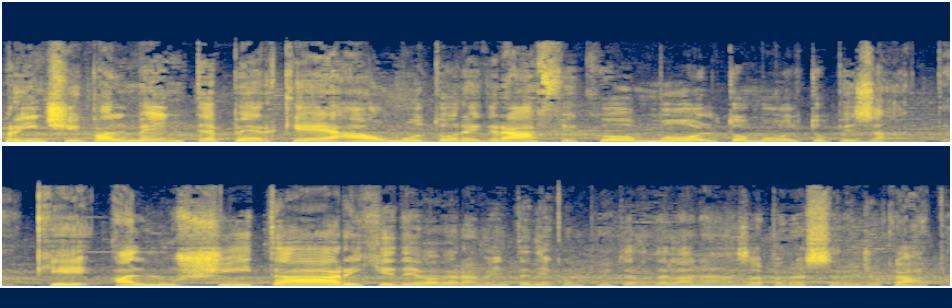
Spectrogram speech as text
principalmente perché ha un motore grafico molto molto pesante che all'uscita richiedeva veramente dei computer della NASA per essere giocato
